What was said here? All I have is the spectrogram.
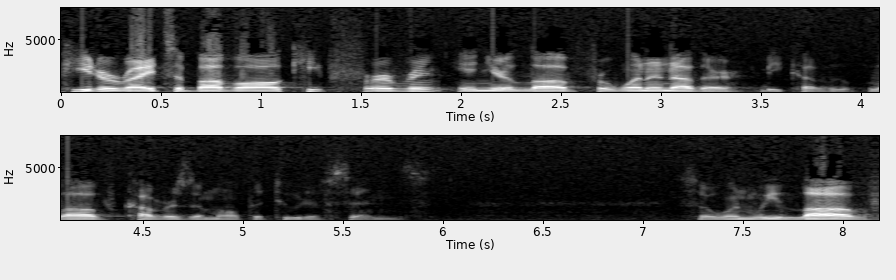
Peter writes, above all, keep fervent in your love for one another, because love covers a multitude of sins. So when we love,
